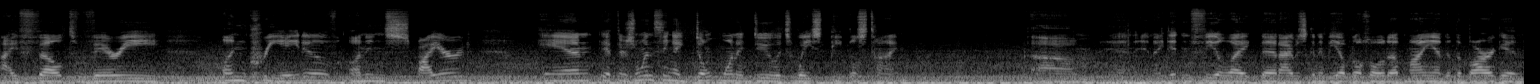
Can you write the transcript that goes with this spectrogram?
I felt very uncreative, uninspired. And if there's one thing I don't want to do, it's waste people's time. Um, and, and I didn't feel like that I was going to be able to hold up my end of the bargain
